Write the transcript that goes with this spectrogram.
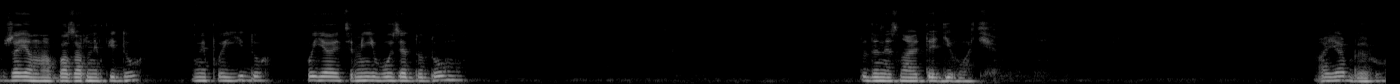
Вже я на базар не піду, не поїду по яйця. Мені возять додому. Люди не знають, де дівати. А я беру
